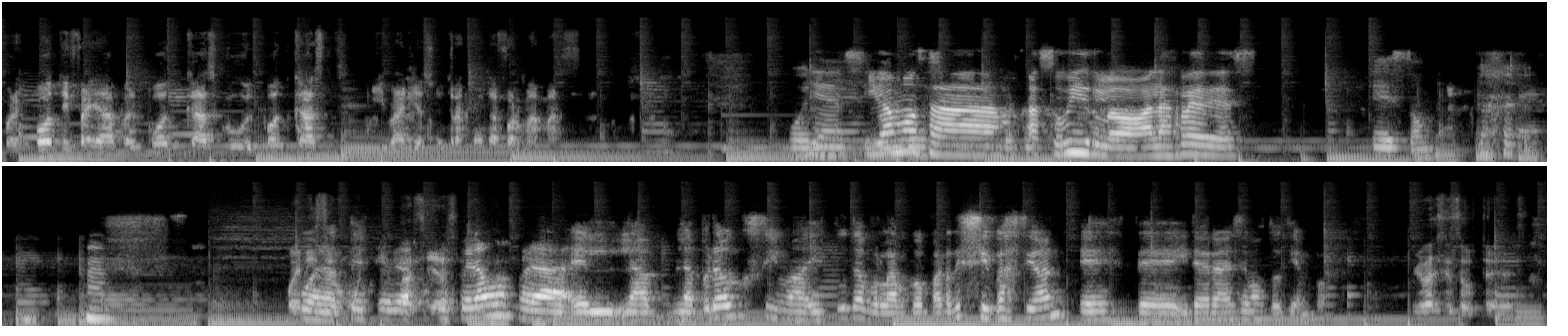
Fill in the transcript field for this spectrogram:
por Spotify, Apple Podcast, Google Podcast y varias otras plataformas más. Buenísimo. y vamos a, subirlo a las redes. Eso. Bueno, te, esperamos para la, próxima disputa por la coparticipación este, y te agradecemos tu tiempo. Gracias a ustedes.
